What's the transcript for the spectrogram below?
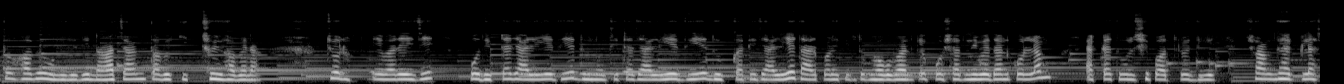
তো হবে, উনি যদি না চান তবে কিচ্ছুই হবে না। চলুন, এবার এই যে প্রদীপটা জ্বালিয়ে দিয়ে ধুনুচিটা জ্বালিয়ে দিয়ে, ধূপকাঠি জ্বালিয়ে তারপরে কিন্তু ভগবানকে প্রসাদ নিবেদন করলাম একটা তুলসী পত্র দিয়ে। সঙ্গে এক গ্লাস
